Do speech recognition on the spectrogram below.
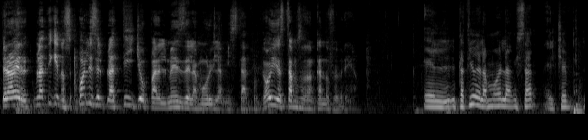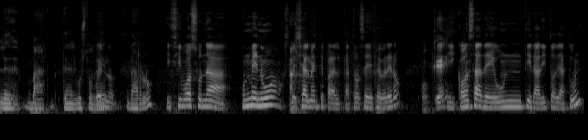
Pero a ver, platíquenos, ¿cuál es el platillo para el mes del amor y la amistad? Porque hoy estamos arrancando febrero. El, el platillo del amor de la amistad, el chef le va a tener el gusto de Bueno, darlo. Hicimos una, un menú especialmente para el 14 de febrero Ok. y consta de un tiradito de atún,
